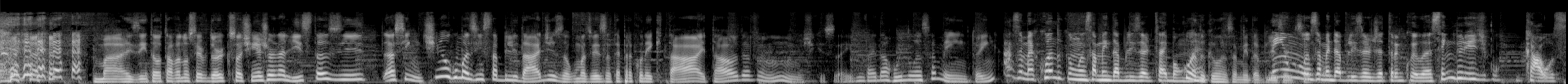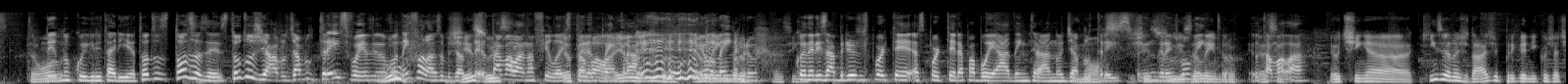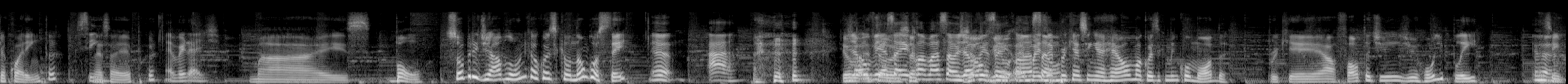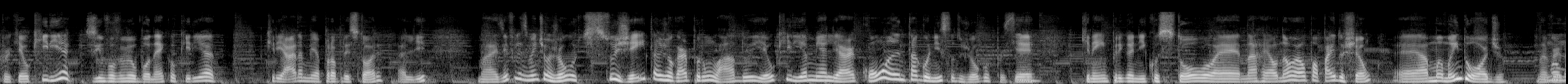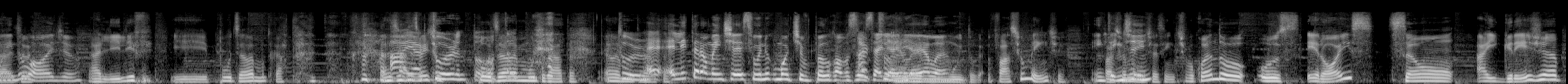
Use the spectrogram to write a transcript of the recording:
Mas então eu tava no servidor que só tinha jornalistas e, assim, tinha algumas instabilidades, algumas vezes até pra conectar e tal. Eu falei, hum, acho que isso aí não vai dar ruim no lançamento, hein? Nossa, mas quando que um lançamento da Blizzard sai bom, Quando né? que o lançamento da Blizzard Nenhum lançamento da Blizzard é tranquilo, é sempre, tipo, caos. Então- Dedo no cu e gritaria. Todas, todas as vezes. Todos os Diablos. Diablo 3 foi assim, não vou Uh, nem falar sobre o Diablo 3. Eu tava lá na fila Eu esperando tava lá, pra eu entrar. lembro, eu Eu lembro, assim. Quando eles abriram as, porte as porteiras pra boiada entrar no Diablo Nossa, 3. Foi um Jesus, grande eu momento. lembro. Eu É tava assim, lá. Eu tinha 15 anos de idade, Priganico já tinha 40 Sim. nessa época. É verdade. Mas. Bom, sobre Diablo, a única coisa que eu não gostei. Ah, Ah, eu- já ouvi então, essa reclamação, já, ouvi essa ouviu, é, reclamação. Mas é porque, assim, é real uma coisa que me incomoda. Porque é a falta de, de roleplay. Uhum. Assim, porque eu queria desenvolver meu boneco, eu queria criar a minha própria história ali. Mas infelizmente é um jogo sujeito a jogar por um lado e eu queria me aliar com a antagonista do jogo, porque, que nem Priganico estou, é, na real, não é o papai do chão, é a mamãe do ódio, na Mamãe verdade. do ódio. A Lilith. E, putz, ela é muito gata. Ela Ai, Arthur, Putz, ela é muito gata. Ela é muito gata. É, é literalmente esse o único motivo pelo qual você se aliaria a Ela é muito gata. Facilmente. Entendi. Facilmente, assim. Tipo, quando os heróis são a igreja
